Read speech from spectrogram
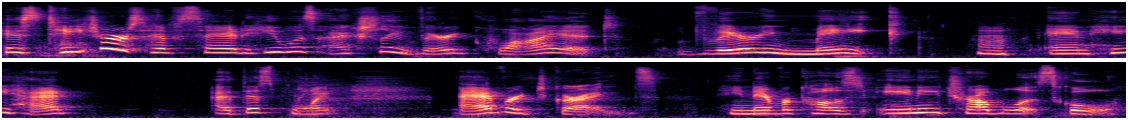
His teachers have said he was actually very quiet very meek. Hmm. And he had, at this point, average grades. He never caused any trouble at school.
